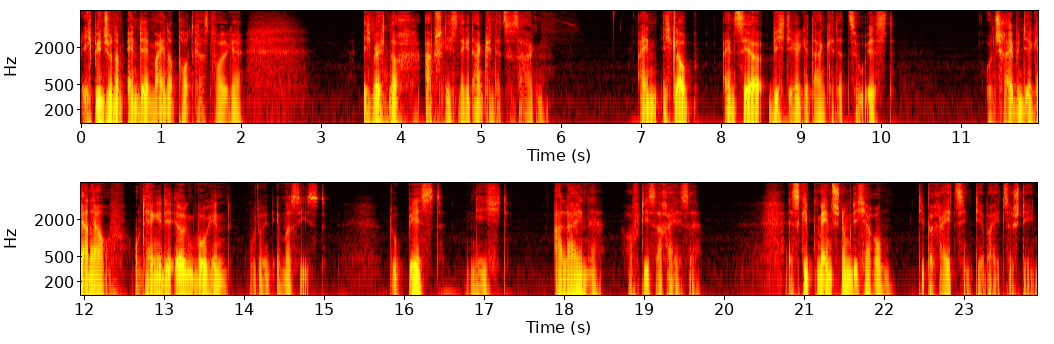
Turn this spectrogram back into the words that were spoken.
Ich bin schon am Ende meiner Podcast-Folge. Ich möchte noch abschließende Gedanken dazu sagen. Ein, ich glaube, ein sehr wichtiger Gedanke dazu ist, und schreibe ihn dir gerne auf und hänge dir irgendwo hin, wo du ihn immer siehst. Du bist nicht alleine auf dieser Reise. Es gibt Menschen um dich herum, die bereit sind, dir beizustehen.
